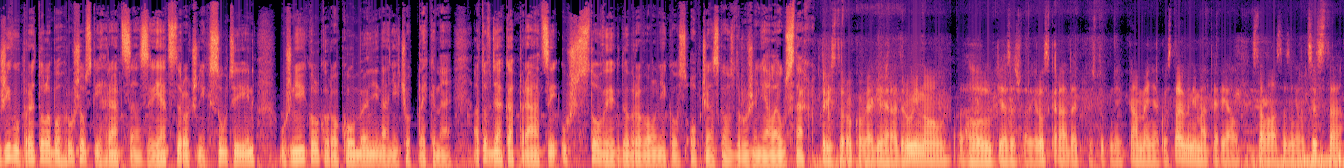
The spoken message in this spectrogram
Živú preto, lebo Hrušovský hrad sa z viacročných sútín už niekoľko rokov mení na niečo pekné. A to vďaka práci už stoviek dobrovoľníkov z občianskeho združenia Leustach. 300 rokov, jak je hrad ruinou, ľudia začali rozkrádať postupne kameň ako stavebný materiál, stávala sa z neho cesta,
